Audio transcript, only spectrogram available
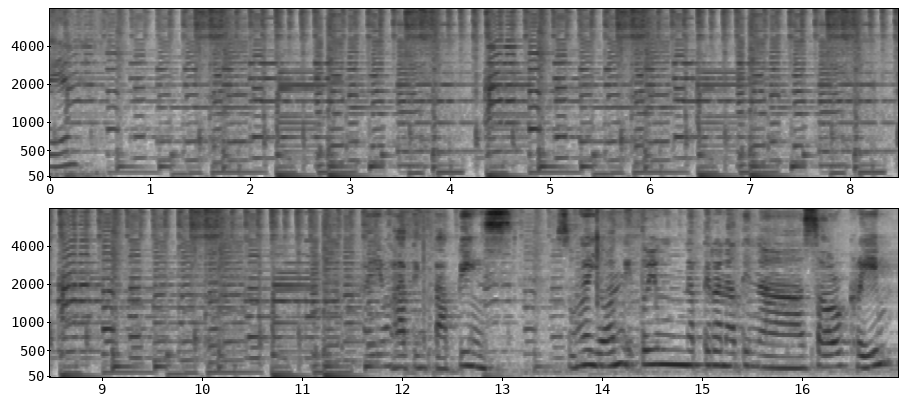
Then ay yung ating toppings. So ngayon, ito yung natira natin na sour cream.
